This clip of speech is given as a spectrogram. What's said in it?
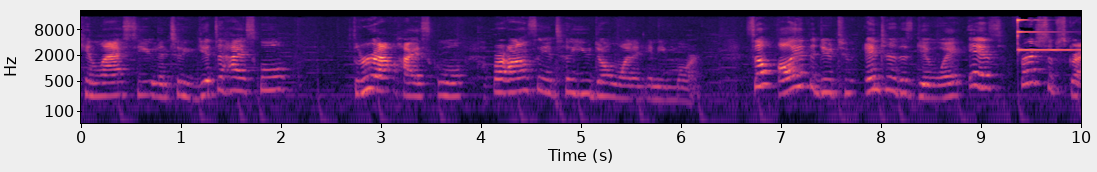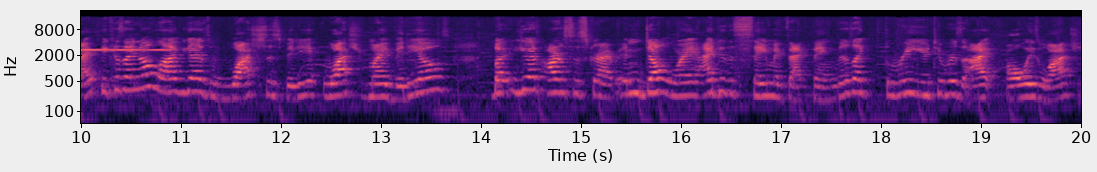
can last you until you get to high school throughout high school or honestly until you don't want it anymore so all you have to do to enter this giveaway is first subscribe because I know a lot of you guys watch this video watch my videos but you guys aren't subscribed. And don't worry, I do the same exact thing. There's like three YouTubers I always watch,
